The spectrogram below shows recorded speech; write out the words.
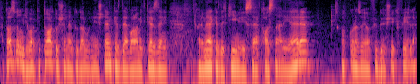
Hát azt gondolom, hogy ha valaki tartósan nem tud aludni, és nem kezd el valamit kezdeni, hanem elkezd egy kémiai szert használni erre, akkor az olyan függőségféle.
